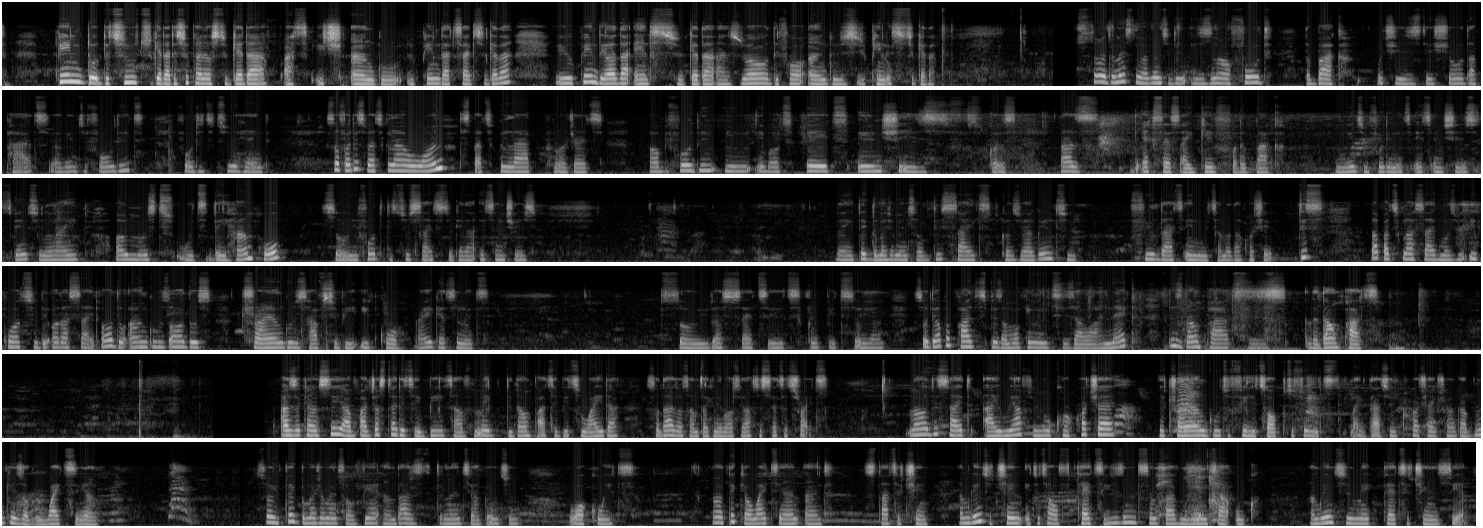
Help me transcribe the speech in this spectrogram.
pin the, the two together the two panels together at each angle. You pin that side together. You pin the other ends together as well the four angles you pin it together. So the next thing we're going to do is now fold the back which is the shoulder part you are going to fold it fold it to hand. So for this particular one this particular project i'll be folding in about eight inches because that's the excess i gave for the back. I'm going to be folding it eight inches. It's going to line almost with the armhole. So you fold the two sides together eight inches then you take the measurements of these sides because we are going to fill that in with another crochet. This that particular side must be equal to the other side. All the angles all those triangles have to be equal. Are you getting it? So you just set it clip it so you can so the upper part this place i'm working with is our neck. This down part is the down part as you can see i've adjusted it a bit. I've made the down part a bit wider. So that's what i'm talking about. You have to set it right. Now this side i we have to crochet a triangle to fill it up to fill it like that. So you crochet a triangle. Making use of the white yarn. So you take the measurements of here and that's the length you are going to work with. Now take your white yarn and start a chain i'm going to chain a total of 30 using the same 5 millimeter hook. I'm going to make 30 chains here.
